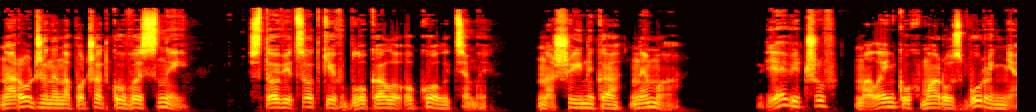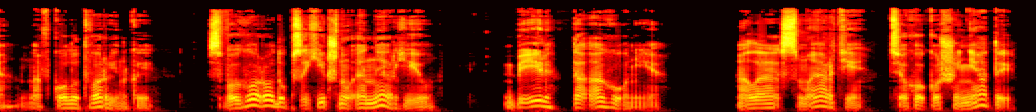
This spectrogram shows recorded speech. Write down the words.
народжене на початку весни, Сто відсотків блукало околицями, нашийника нема. Я відчув маленьку хмару збурення навколо тваринки, свого роду психічну енергію, біль та агонія. Але смерті цього кошеняти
